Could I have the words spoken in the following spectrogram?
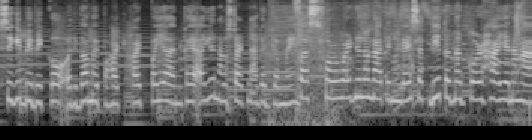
sige bibi ko o di ba may pa-heart heart pa yan. Kaya ayun, nag-start na agad kami. Fast forward na lang natin guys at dito nag-core haya na nga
